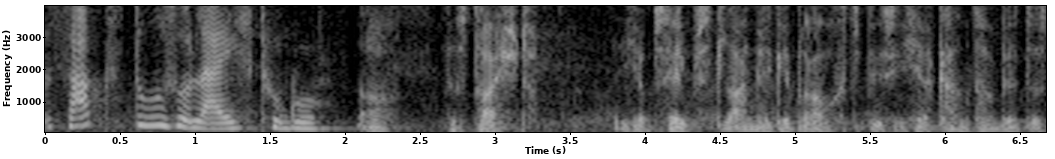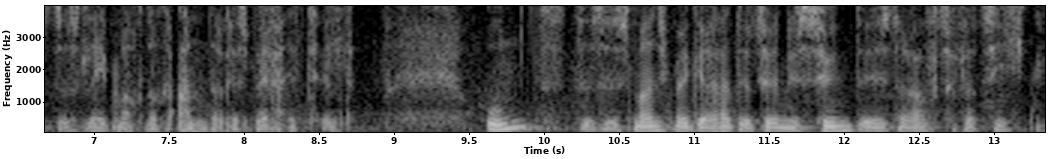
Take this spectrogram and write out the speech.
sagst du so leicht, Hugo. Oh, das täuscht. Ich habe selbst lange gebraucht, bis ich erkannt habe, dass das Leben auch noch anderes bereithält. Und dass es manchmal geradezu eine Sünde ist, darauf zu verzichten.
